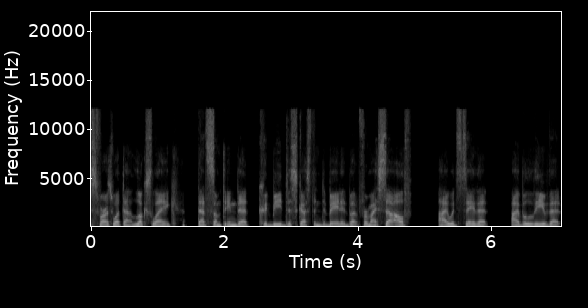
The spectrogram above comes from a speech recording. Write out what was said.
as far as what that looks like, that's something that could be discussed and debated. But for myself, I would say that I believe that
